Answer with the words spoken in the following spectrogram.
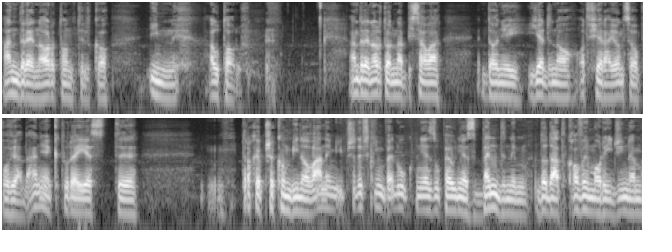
Andre Norton, tylko innych autorów. Andre Norton napisała do niej jedno otwierające opowiadanie, które jest e, trochę przekombinowanym i przede wszystkim według mnie zupełnie zbędnym dodatkowym originem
